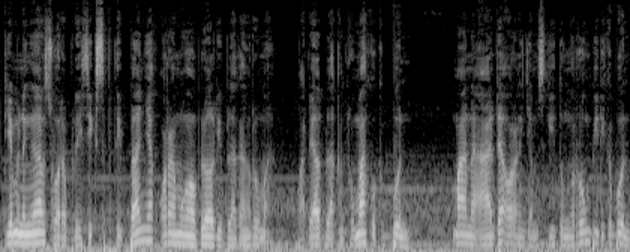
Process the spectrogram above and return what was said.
dia mendengar suara berisik seperti banyak orang mengobrol di belakang rumah. Padahal belakang rumahku kebun. Mana ada orang jam segitu ngerumpi di kebun?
